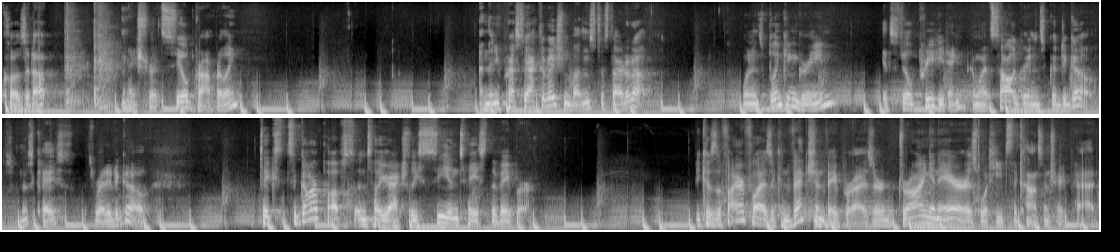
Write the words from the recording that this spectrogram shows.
Close it up, make sure it's sealed properly, and then you press the activation buttons to start it up. When it's blinking green, it's still preheating, and when it's solid green, it's good to go. So in this case, it's ready to go. Take cigar puffs until you actually see and taste the vapor. Because the Firefly is a convection vaporizer, drawing in air is what heats the concentrate pad.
